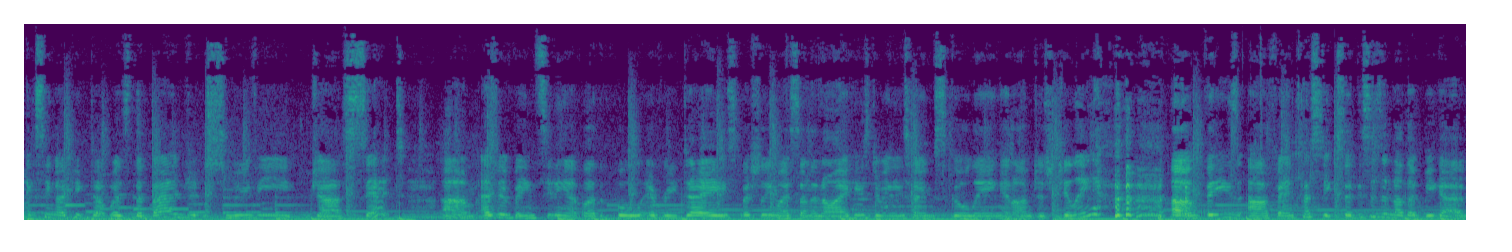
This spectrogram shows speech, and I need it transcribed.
Next thing I picked up was the Badge Smoothie Jar Set. Um, as we've been sitting out by the pool every day, especially my son and I, he's doing his homeschooling and I'm just chilling. um, these are fantastic. So this is another bigger,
